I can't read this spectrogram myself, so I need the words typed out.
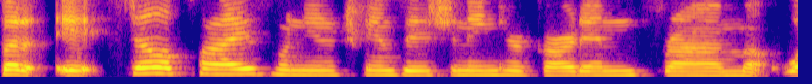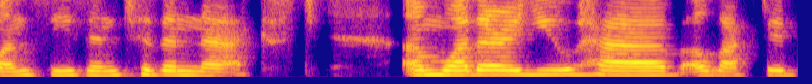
but it still applies when you're transitioning your garden from one season to the next. Um, whether you have elected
